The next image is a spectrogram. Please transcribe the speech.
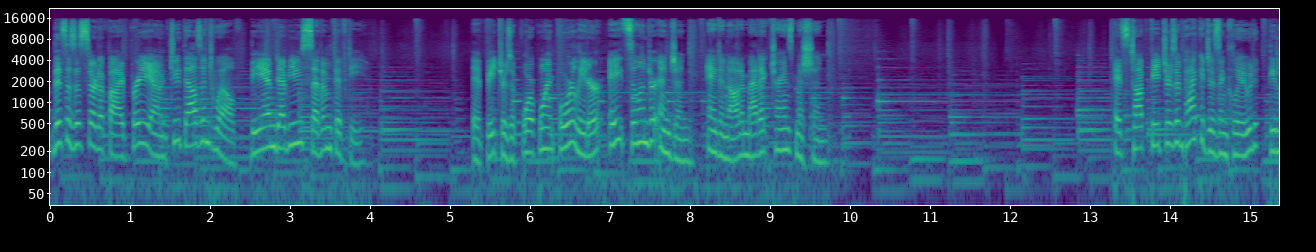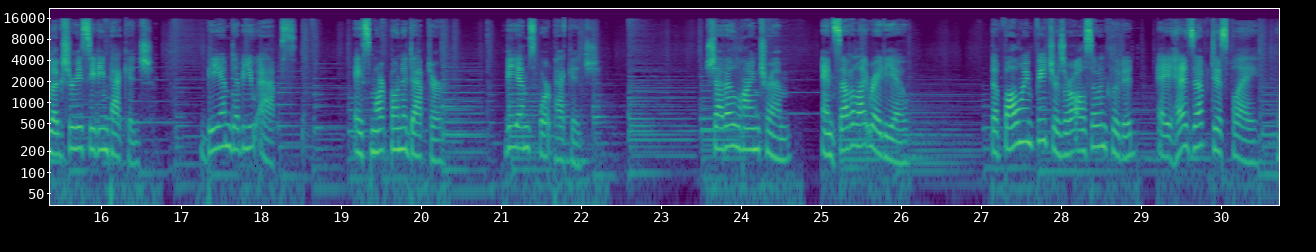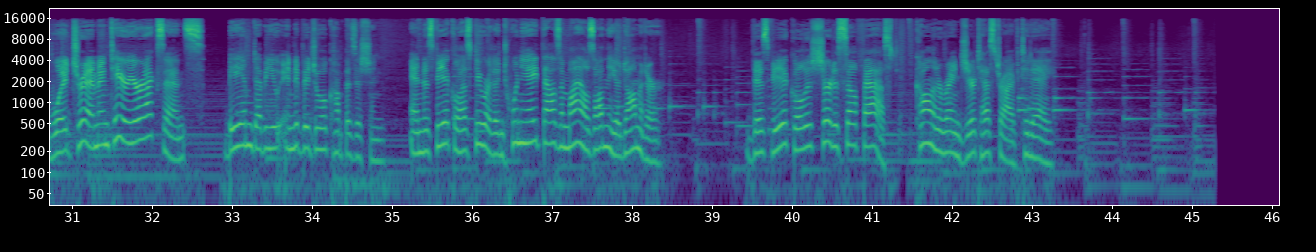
This is a certified pre-owned 2012 BMW 750. It features a 4.4-liter eight-cylinder engine and an automatic transmission. Its top features and packages include the luxury seating package, BMW apps, a smartphone adapter, the M Sport package, shadow line trim, and satellite radio. The following features are also included a heads-up display, wood trim interior accents, BMW individual composition, and this vehicle has fewer than 28,000 miles on the odometer. This vehicle is sure to sell fast. Call and arrange your test drive today.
